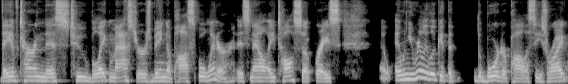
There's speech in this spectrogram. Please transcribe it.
They have turned this to Blake Masters being a possible winner. It's now a toss up race. And when you really look at the, the border policies, right?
